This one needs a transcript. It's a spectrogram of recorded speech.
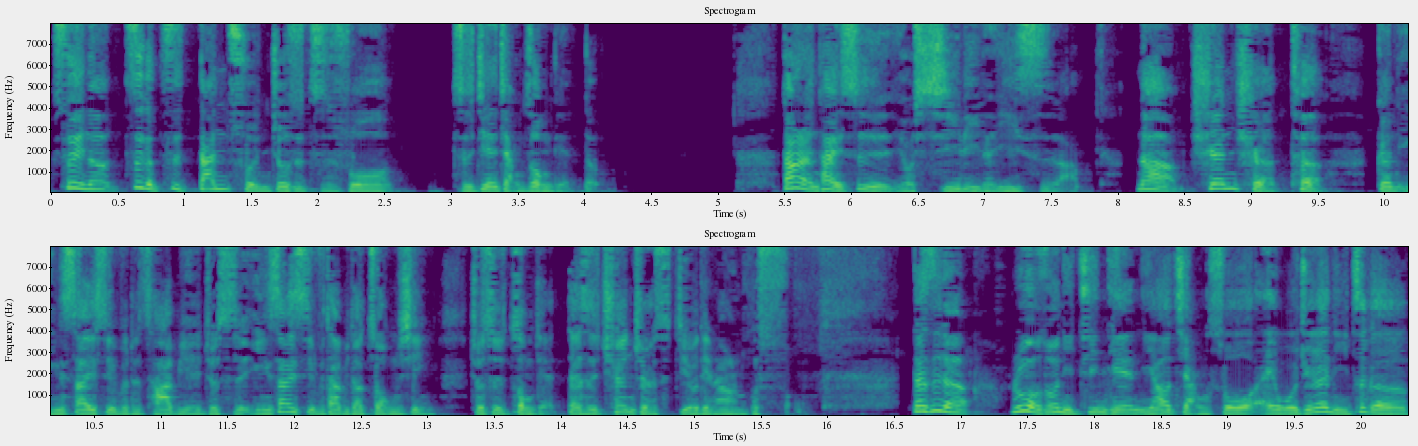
所以呢，这个字单纯就是指说直接讲重点的。当然，它也是有犀利的意思啊。那 trenchant 跟 incisive 的差别就是 incisive 它比较中性，就是重点，但是 trenchant 有点让人不爽。但是呢，如果说你今天你要讲说，哎，我觉得你这个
